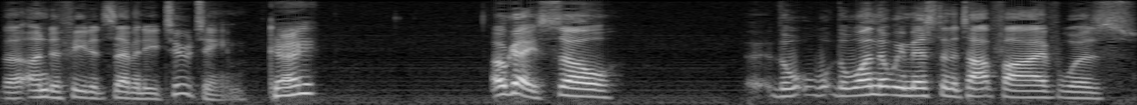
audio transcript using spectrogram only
the undefeated 72 team. Okay. Okay, so the the one that we missed in the top 5 was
